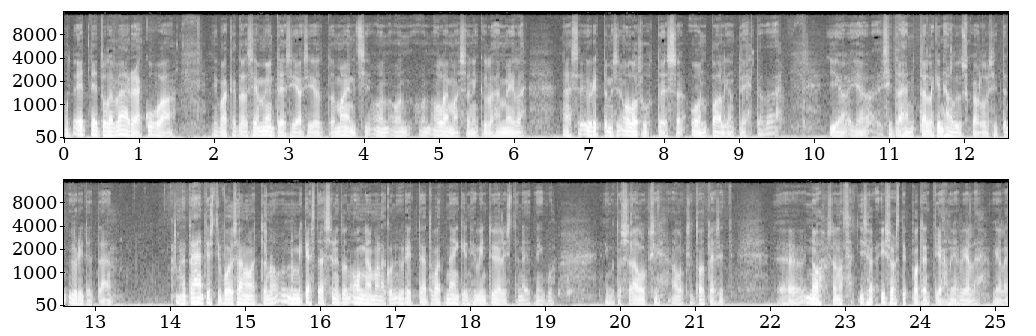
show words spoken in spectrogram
Mutta ettei tule väärää kuvaa, niin vaikka tällaisia myönteisiä asioita, joita mainitsin, on, on, on olemassa, niin kyllähän meillä näissä yrittämisen olosuhteissa on paljon tehtävää. Ja, ja sitähän nyt tälläkin hallituskaudella sitten yritetään – No tähän tietysti voi sanoa, että no, no mikä tässä nyt on ongelmana, kun yrittäjät ovat näinkin hyvin työllistäneet, niin kuin, niin kuin tuossa aluksi, aluksi totesit. No, sanot, iso, isosti potentiaalia vielä, vielä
